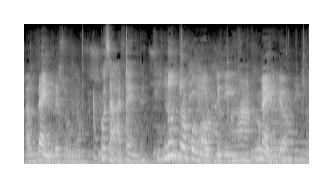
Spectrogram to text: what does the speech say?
Al dente sono. Cosa al dente? Non troppo morbidi, ah, meglio. Mm.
